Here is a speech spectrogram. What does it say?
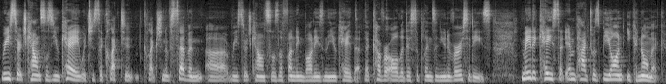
Research Councils UK, which is the collection of seven uh, research councils, the funding bodies in the UK that, that cover all the disciplines and universities, made a case that impact was beyond economic.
